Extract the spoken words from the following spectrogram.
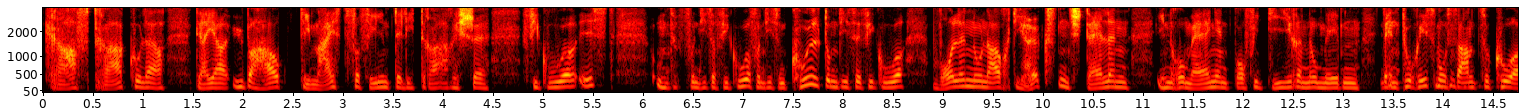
Graf Dracula, der ja überhaupt die meistverfilmte literarische Figur ist. Und von dieser Figur, von diesem Kult um diese Figur wollen nun auch die höchsten Stellen in Rumänien profitieren, um eben den Tourismus anzukurbeln.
